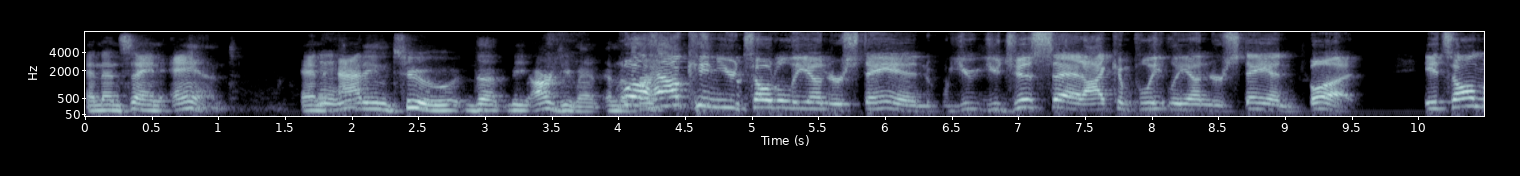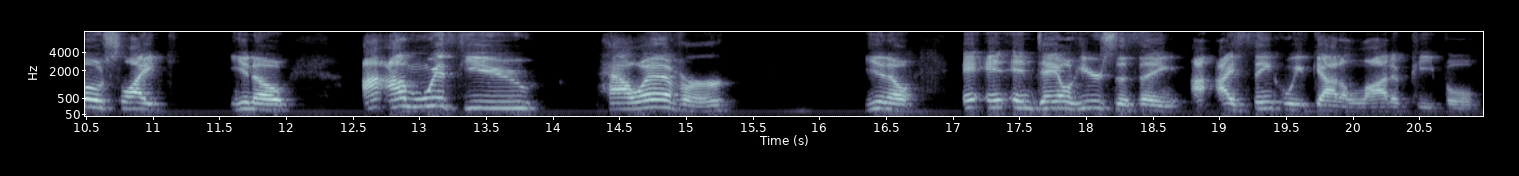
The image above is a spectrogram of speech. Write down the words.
and then saying and and mm-hmm. adding to the the argument. And the well, how can you totally understand? You you just said I completely understand, but it's almost like you know I, I'm with you. However, you know, and, and, Dale, here's the thing. I, I think we've got a lot of people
